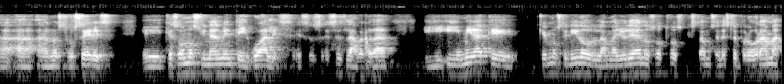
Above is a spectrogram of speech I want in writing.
a, nuestros seres, eh, que somos finalmente iguales, eso esa es la verdad. y mira que hemos tenido la mayoría de nosotros que estamos en este programa,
